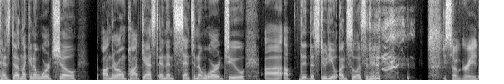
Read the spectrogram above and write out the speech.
has done like an award show on their own podcast and then sent an award to uh up the, the studio unsolicited. Be so great.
